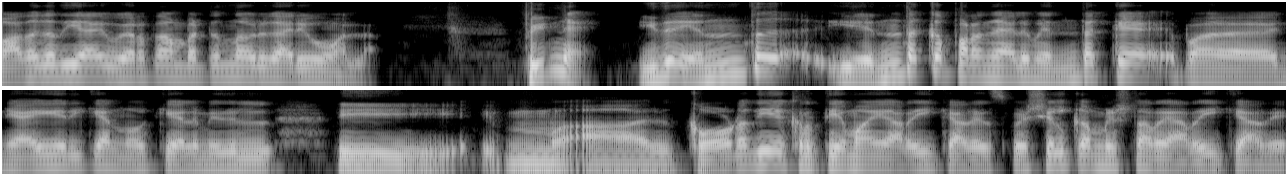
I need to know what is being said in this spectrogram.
വാദഗതിയായി ഉയർത്താൻ പറ്റുന്ന ഒരു കാര്യവുമല്ല. പിന്നെ ഇത് എന്ത് എന്തൊക്കെ പറഞ്ഞാലും എന്തൊക്കെ ന്യായീകരിക്കാൻ നോക്കിയാലും ഇതിൽ ഈ കോടതിയെ കൃത്യമായി അറിയിക്കാതെ സ്പെഷ്യൽ കമ്മീഷണറെ അറിയിക്കാതെ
